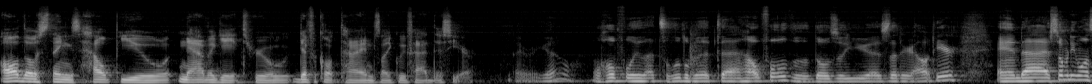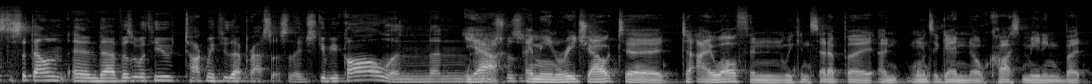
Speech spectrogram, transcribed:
All those things help you navigate through difficult times like we've had this year. There we go. Well, hopefully that's a little bit uh, helpful to those of you guys that are out here. And uh, if somebody wants to sit down and uh, visit with you, talk me through that process. So they just give you a call and then yeah. I mean, reach out to to iWealth and we can set up a, a once again no cost meeting. But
